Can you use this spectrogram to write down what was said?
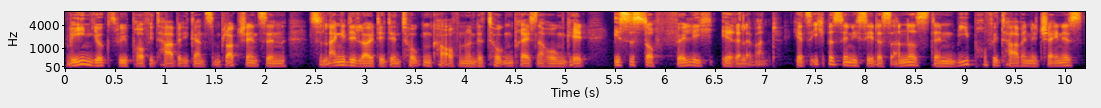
wen juckt, wie profitabel die ganzen Blockchains sind. Solange die Leute den Token kaufen und der Tokenpreis nach oben geht, ist es doch völlig irrelevant. Jetzt ich persönlich sehe das anders, denn wie profitabel eine Chain ist,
